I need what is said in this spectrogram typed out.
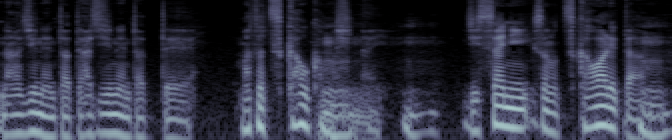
あ70年経って80年経ってまた使うかもしれない、うん。実際にその使われたうん。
